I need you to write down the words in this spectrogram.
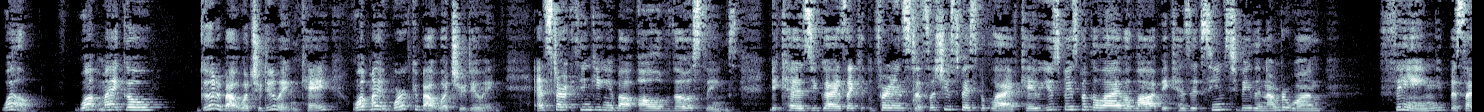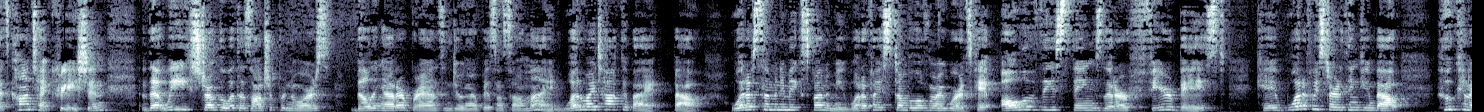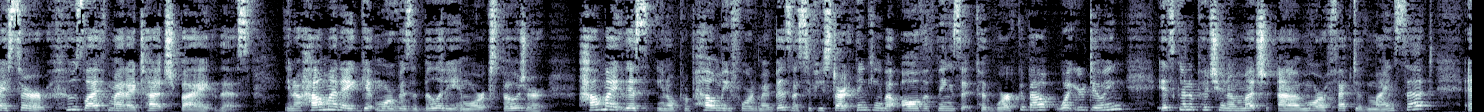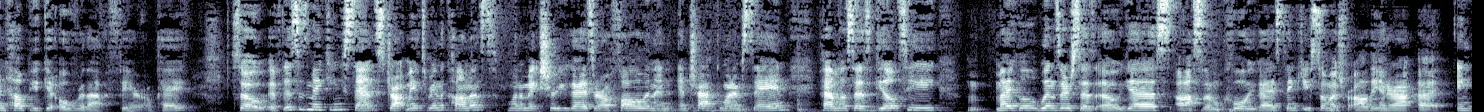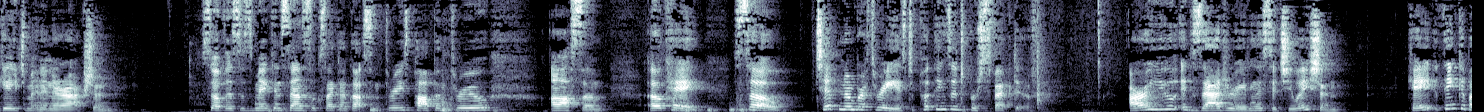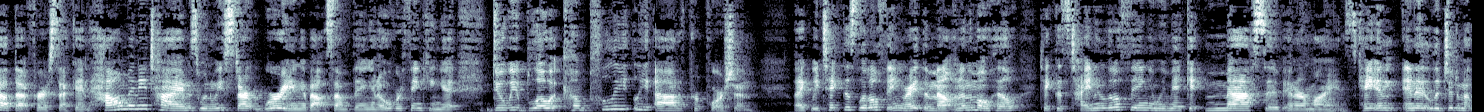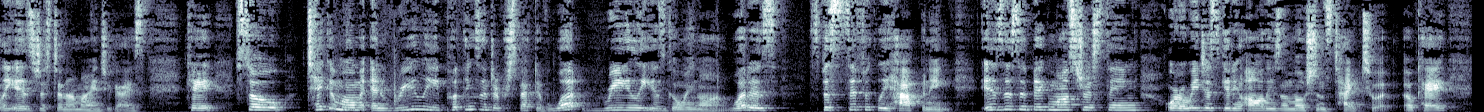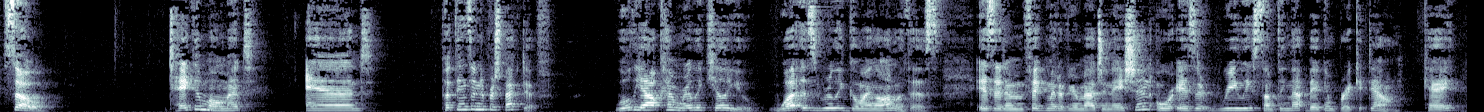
well. What might go good about what you're doing, okay? What might work about what you're doing? And start thinking about all of those things. Because you guys, like for instance, let's use Facebook Live, okay? We use Facebook Live a lot because it seems to be the number one thing besides content creation that we struggle with as entrepreneurs building out our brands and doing our business online. What do I talk about? What if somebody makes fun of me? What if I stumble over my words? Okay, all of these things that are fear based. Okay, what if we started thinking about who can I serve? Whose life might I touch by this? You know, how might I get more visibility and more exposure? How might this you know propel me forward in my business? If you start thinking about all the things that could work about what you're doing it's going to put you in a much uh, more effective mindset and help you get over that fear okay? So if this is making sense drop me a three in the comments. Want to make sure you guys are all following and, and tracking what i'm saying. Pamela says guilty. Michael windsor says oh yes. Awesome. Cool you guys. Thank you so much for all the intera- uh, engagement and interaction. So if this is making sense looks like i've got some threes popping through. Awesome Okay, so tip number three is to put things into perspective. Are you exaggerating the situation? Okay, think about that for a second. How many times when we start worrying about something and overthinking it, do we blow it completely out of proportion? Like we take this little thing, right? The mountain and the molehill, take this tiny little thing and we make it massive in our minds. Okay, and, and it legitimately is just in our minds, you guys. Okay, so take a moment and really put things into perspective. What really is going on? What is specifically happening? Is this a big monstrous thing or are we just getting all these emotions tied to it? Okay, so take a moment and put things into perspective. Will the outcome really kill you? What is really going on with this? Is it a figment of your imagination or is it really something that big and break it down? Okay.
